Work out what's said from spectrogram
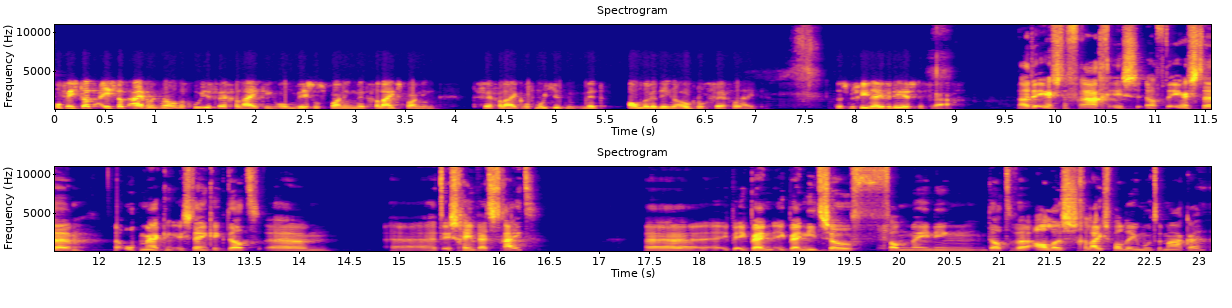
Of is dat, is dat eigenlijk wel de goede vergelijking om wisselspanning met gelijkspanning te vergelijken? Of moet je het met andere dingen ook nog vergelijken? Dat is misschien even de eerste vraag. Nou, de eerste vraag is, of de eerste opmerking is denk ik dat um, het is geen wedstrijd. Uh, ik, ik, ben, ik ben niet zo van mening dat we alles gelijkspanning moeten maken.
